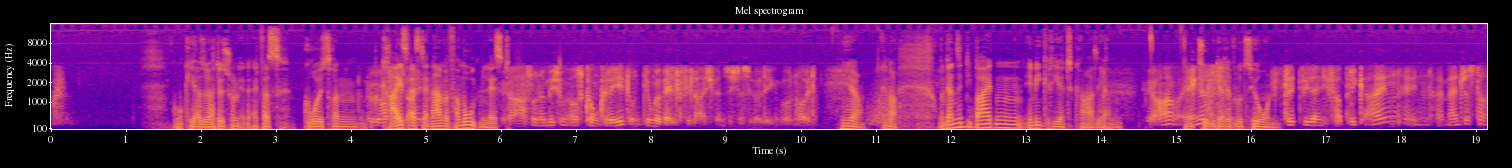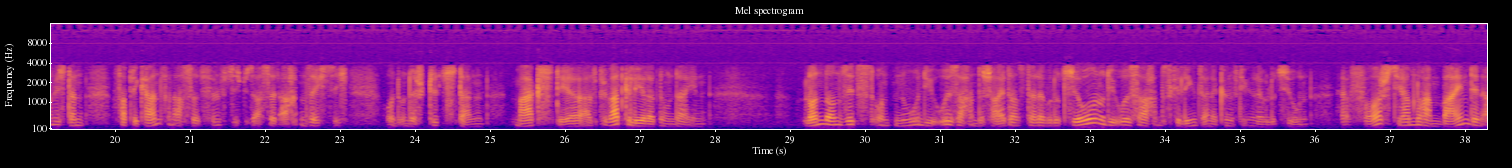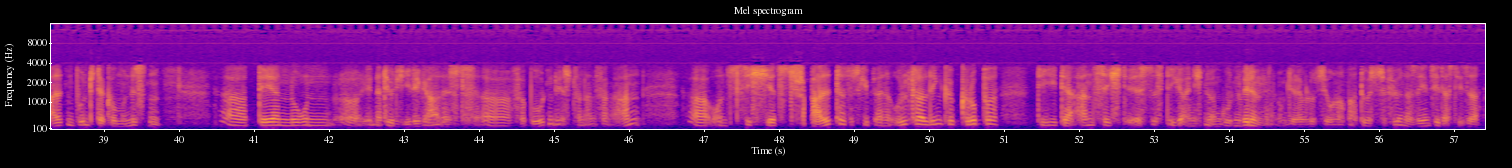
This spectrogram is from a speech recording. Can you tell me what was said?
Okay, also hat es schon einen etwas größeren ja, Kreis, als der Name vermuten lässt. Ja, so eine Mischung aus konkret und junge Welt vielleicht, wenn Sie sich das überlegen wollen. Ja, genau. Und dann sind die beiden emigriert quasi an, ja, im Engels Zuge der Revolution. tritt wieder in die Fabrik ein in Manchester und ist dann Fabrikant von 1850 bis 1868 und unterstützt dann Marx, der als Privatgelehrer nun da in London sitzt und nun die Ursachen des Scheiterns der Revolution und die Ursachen des Gelingens einer künftigen Revolution erforscht. Sie haben noch am Bein den alten Bund der Kommunisten, der nun äh, natürlich illegal ist, äh, verboten ist von Anfang an und sich jetzt spaltet. Es gibt eine ultralinke Gruppe, die der Ansicht ist, es liege eigentlich nur am guten Willen, um die Revolution nochmal durchzuführen. Da sehen Sie, dass dieser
